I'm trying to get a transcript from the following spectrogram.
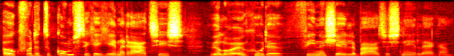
Ook voor de toekomstige generaties willen we een goede financiële basis neerleggen.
